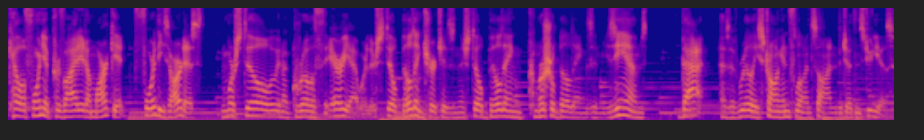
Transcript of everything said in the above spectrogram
California provided a market for these artists. And we're still in a growth area where they're still building churches and they're still building commercial buildings and museums. That has a really strong influence on the Judson Studios.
